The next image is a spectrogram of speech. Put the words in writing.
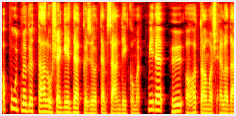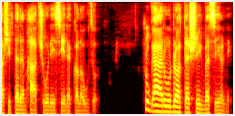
A pult mögött álló segéddel közöltem szándékomat, mire ő a hatalmas eladási terem hátsó részére kalauzott. Sugár úrral tessék beszélni.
